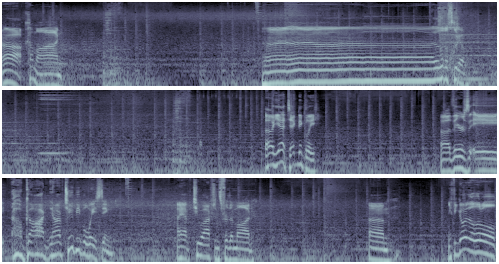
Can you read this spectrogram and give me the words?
Oh, come on. Uh, the little skew. Uh, yeah, technically. Uh, there's a... Oh god, now I have two people wasting. I have two options for the mod. Um, if you go to the little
